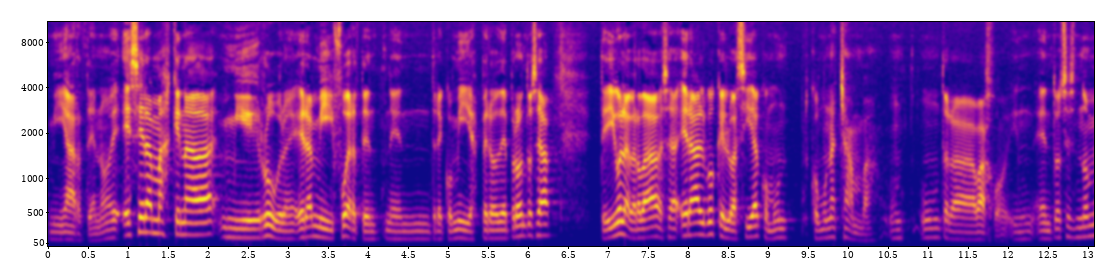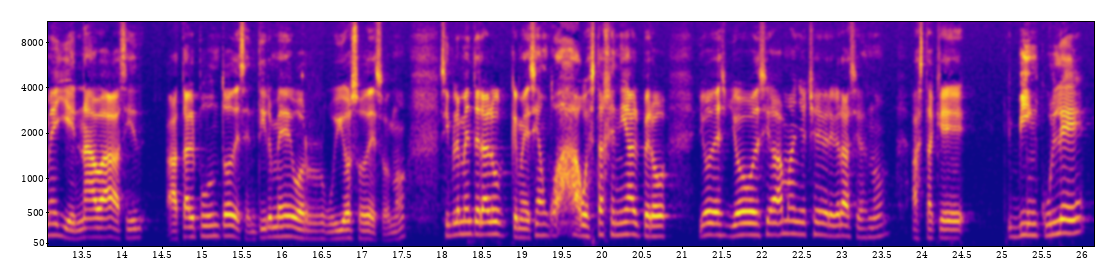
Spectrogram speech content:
mi arte, ¿no? Ese era más que nada mi rubro, era mi fuerte, entre comillas, pero de pronto, o sea, te digo la verdad, o sea, era algo que lo hacía como, un, como una chamba, un, un trabajo, entonces no me llenaba así a tal punto de sentirme orgulloso de eso, ¿no? Simplemente era algo que me decían, wow, está genial, pero yo, yo decía, ah, man, ya chévere, gracias, ¿no? Hasta que vinculé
